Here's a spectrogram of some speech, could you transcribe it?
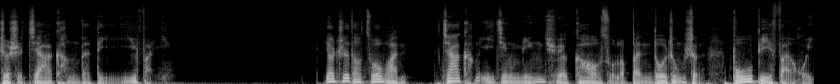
这是家康的第一反应。要知道，昨晚家康已经明确告诉了本多忠胜，不必返回，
